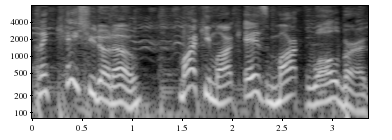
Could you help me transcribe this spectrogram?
And in case you don't know, Marky Mark is Mark Wahlberg.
